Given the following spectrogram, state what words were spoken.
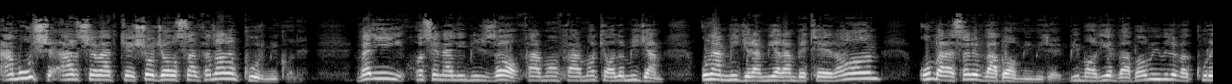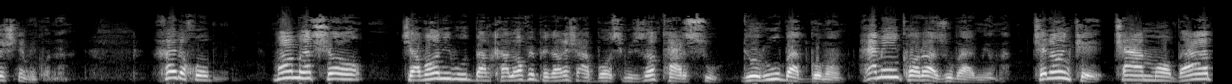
اموش عرض شود که شجاع سلطنان هم کور می‌کنه. ولی حسین علی میرزا فرمان فرما که حالا میگم اونم می‌گیرم میارم به تهران اون بر اثر وبا میمیره. بیماری وبا میمیره و کورش نمی‌کنن. خیلی خوب. محمد شاه جوانی بود برخلاف پدرش عباس میرزا ترسو. درو بدگمان این کارا از او برمیومد چنان که چند ماه بعد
